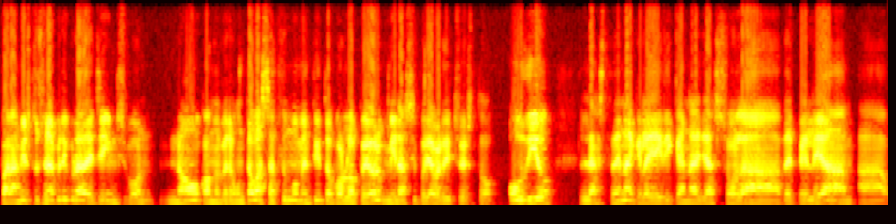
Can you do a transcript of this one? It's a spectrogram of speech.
para mí esto es una película de James Bond. No, cuando me preguntabas hace un momentito por lo peor, mira, sí podía haber dicho esto. Odio la escena que le dedican a ella sola de pelea a, a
